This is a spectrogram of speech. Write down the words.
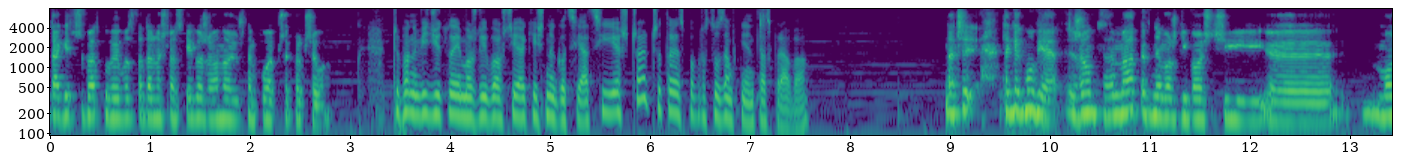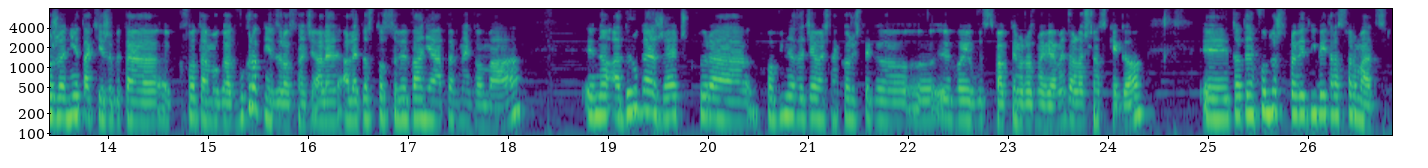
tak jest w przypadku województwa dolnośląskiego, że ono już ten pułap przekroczyło. Czy Pan widzi tutaj możliwości jakiejś negocjacji jeszcze, czy to jest po prostu zamknięta sprawa? Znaczy, tak jak mówię, rząd ma pewne możliwości, e, może nie takie, żeby ta kwota mogła dwukrotnie wzrosnąć, ale, ale dostosowywania pewnego ma. No a druga rzecz, która powinna zadziałać na korzyść tego e, województwa, o którym rozmawiamy, Dolnośląskiego, to ten Fundusz Sprawiedliwej Transformacji,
